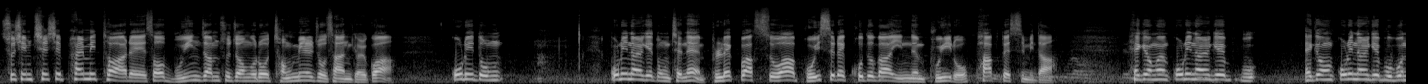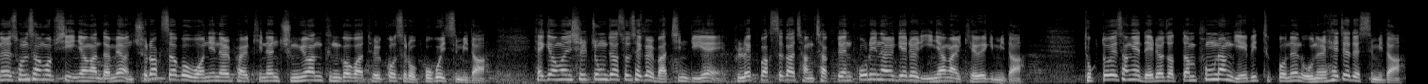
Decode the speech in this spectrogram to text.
수심 78m 아래에서 무인 잠수정으로 정밀 조사한 결과 꼬리 동 꼬리날개 동체는 블랙박스와 voice recorder가 있는 부위로 파악됐습니다. 해경은 꼬리날개 부, 해경은 꼬리날개 부분을 손상 없이 인양한다면 추락 사고 원인을 밝히는 중요한 근거가 될 것으로 보고 있습니다. 해경은 실종자 수색을 마친 뒤에 블랙박스가 장착된 꼬리 날개를 인양할 계획입니다. 독도 해상에 내려졌던 풍랑 예비 특보는 오늘 해제됐습니다.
